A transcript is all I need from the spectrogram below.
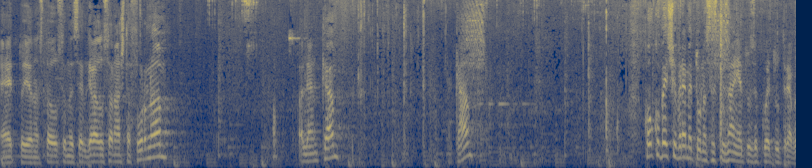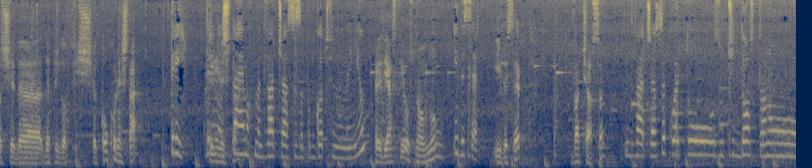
Ето я на 180 градуса нашата фурна. Оп, палянка. Така. Колко беше времето на състезанието, за което трябваше да, да приготвиш? Колко неща? Три. Три Три неща. неща. Имахме два часа за подготвено меню Предястие основно и десерт. и десерт. Два часа. Два часа, което звучи доста, но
